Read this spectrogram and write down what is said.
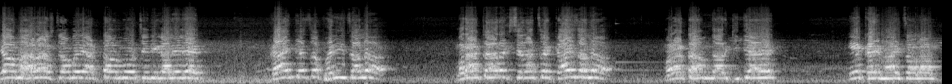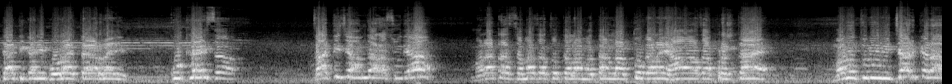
या महाराष्ट्रामध्ये अठ्ठावन्न मोर्चे निघालेले आहेत. काय त्याचं फलित झालं? मराठा आरक्षणाचं काय झालं? मराठा आमदार किती आहेत? हे काही माहीत झालं त्या ठिकाणी बोलायला तयार नाही. कुठल्याही जातीचे आमदार असू द्या मराठा समाजाचं त्याला मतदान लागतो का नाही हा माझा प्रश्न आहे. म्हणून तुम्ही विचार करा.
